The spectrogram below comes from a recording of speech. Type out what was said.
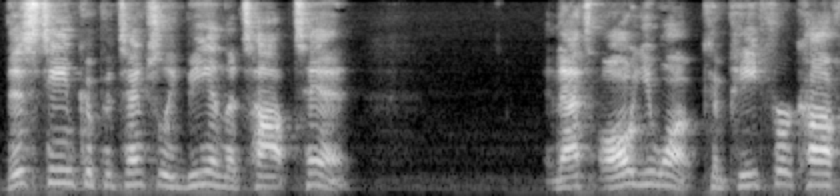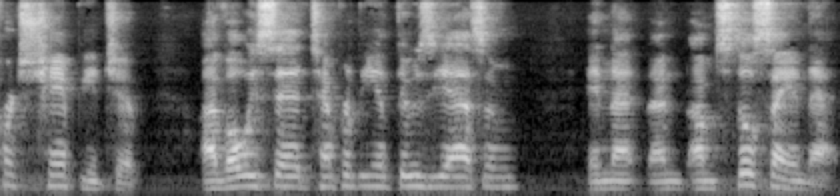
this team could potentially be in the top ten, and that's all you want. Compete for a conference championship. I've always said temper the enthusiasm, and that and I'm still saying that.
